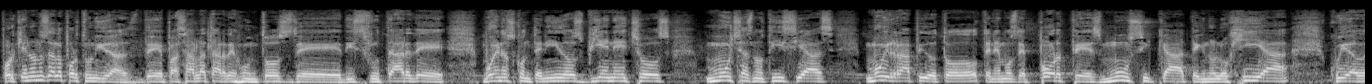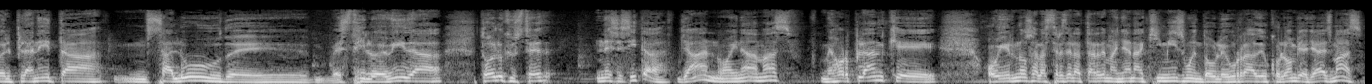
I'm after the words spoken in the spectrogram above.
¿por qué no nos da la oportunidad de pasar la tarde juntos, de disfrutar de buenos contenidos, bien hechos, muchas noticias, muy rápido todo? Tenemos deportes, música, tecnología, cuidado del planeta, mm, salud, eh, estilo de vida, todo lo que usted necesita. Ya, no hay nada más. Mejor plan que oírnos a las 3 de la tarde mañana aquí mismo en W Radio Colombia. Ya es más.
